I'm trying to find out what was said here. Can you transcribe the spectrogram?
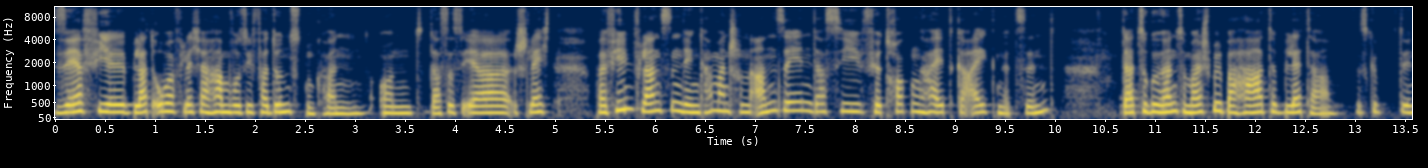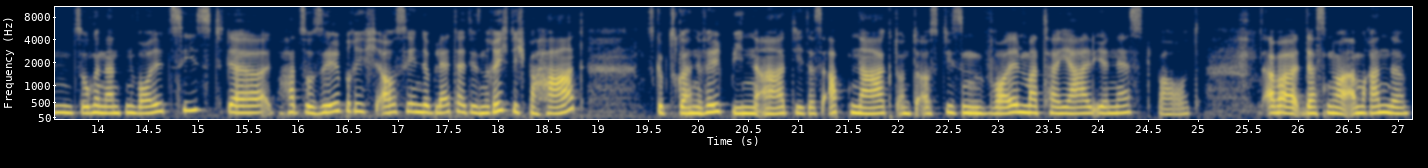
sehr viel Blattoberfläche haben, wo sie verdunsten können. Und das ist eher schlecht. Bei vielen Pflanzen, denen kann man schon ansehen, dass sie für Trockenheit geeignet sind. Dazu gehören zum Beispiel behaarte Blätter. Es gibt den sogenannten Wollziest, der hat so silbrig aussehende Blätter, die sind richtig behaart. Es gibt sogar eine Wildbienenart, die das abnagt und aus diesem Wollmaterial ihr Nest baut. Aber das nur am Rande.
